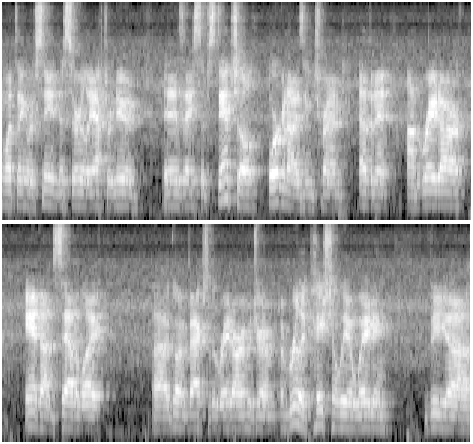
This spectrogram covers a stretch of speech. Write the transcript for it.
one thing we're seeing this early afternoon is a substantial organizing trend evident on radar and on satellite. Uh, going back to the radar imagery, I'm, I'm really patiently awaiting the uh,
